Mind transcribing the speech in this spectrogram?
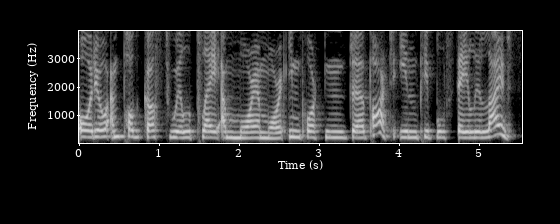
audio and podcast will play a more and more important uh, part in people's daily lives.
